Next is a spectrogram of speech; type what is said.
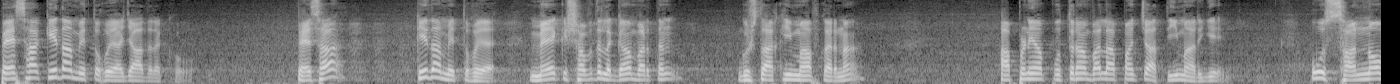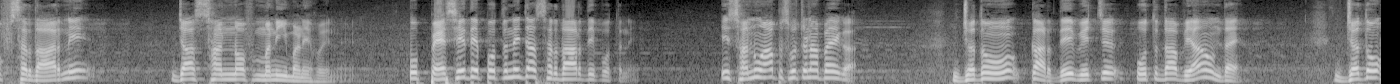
ਪੈਸਾ ਕਿਹਦਾ ਮਿੱਤ ਹੋਇਆ, ਯਾਦ ਰੱਖੋ। ਪੈਸਾ ਕਿਹਦਾ ਮਿੱਤ ਹੋਇਆ? ਮੈਂ ਇੱਕ ਸ਼ਬਦ ਲੱਗਾ ਵਰਤਨ, ਗੁਸਤਾਖੀ ਮਾਫ ਕਰਨਾ। ਆਪਣੇ ਪੁੱਤਰਾਂ ਵੱਲ ਆਪਾਂ ਝਾਤੀ ਮਾਰੀਏ। ਉਹ ਸਨ of ਸਰਦਾਰ ਨੇ ਜਾਂ ਸਨ of ਮਨੀ ਬਣੇ ਹੋਏ ਨੇ। ਉਹ ਪੈਸੇ ਦੇ ਪੁੱਤ ਨੇ ਜਾਂ ਸਰਦਾਰ ਦੇ ਪੁੱਤ ਨੇ। ਇਹ ਸਾਨੂੰ ਆਪ ਸੋਚਣਾ ਪਏਗਾ। ਜਦੋਂ ਘਰ ਦੇ ਵਿੱਚ ਪੁੱਤ ਦਾ ਵਿਆਹ ਹੁੰਦਾ ਹੈ, ਜਦੋਂ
